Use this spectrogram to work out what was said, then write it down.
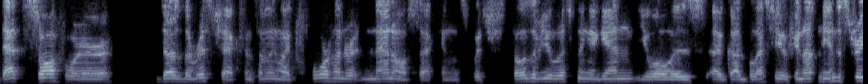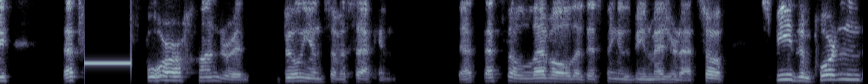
that software does the risk checks in something like 400 nanoseconds, which those of you listening again, you always, uh, God bless you if you're not in the industry, that's 400 billionths of a second. That, that's the level that this thing is being measured at. So speed's important,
